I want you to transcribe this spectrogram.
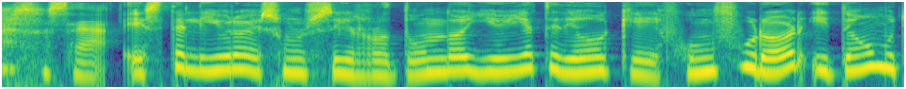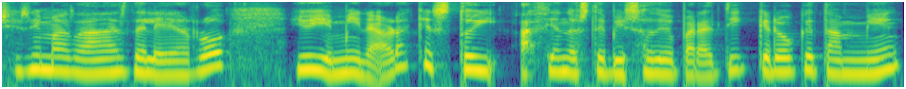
O sea, este libro es un sí rotundo. Yo ya te digo que fue un furor y tengo muchísimas ganas de leerlo. Y oye, mira, ahora que estoy haciendo este episodio para ti, creo que también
